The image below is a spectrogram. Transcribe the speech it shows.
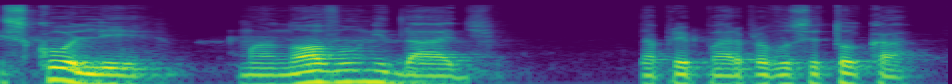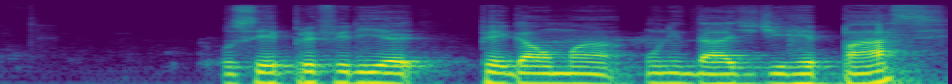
escolher uma nova unidade da Prepara para você tocar, você preferia pegar uma unidade de repasse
